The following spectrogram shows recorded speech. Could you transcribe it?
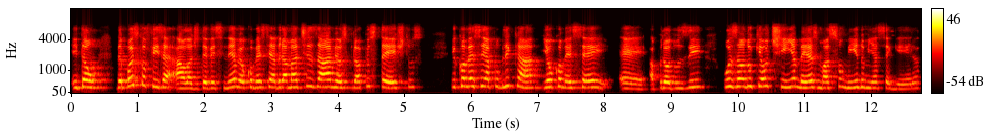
Então, depois que eu fiz a aula de TV e cinema, eu comecei a dramatizar meus próprios textos e comecei a publicar. E eu comecei é, a produzir usando o que eu tinha mesmo, assumindo minha cegueira,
